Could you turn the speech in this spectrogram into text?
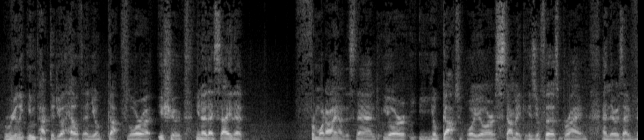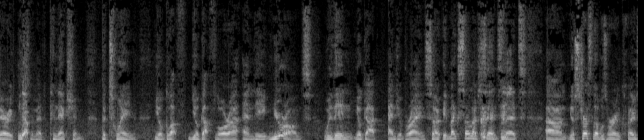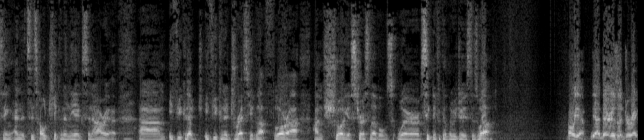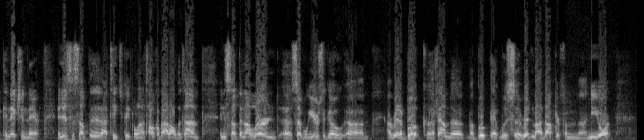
really impacted your health and your gut flora issue. You know, they say that from what I understand, your your gut or your stomach is your first brain, and there is a very intimate yep. connection between your gut your gut flora and the neurons within your gut and your brain. So it makes so much sense that um, your stress levels were increasing, and it's this whole chicken and the egg scenario. Um, if you can, yep. ad- if you can address your gut flora, I'm sure your stress levels were significantly reduced as well. Oh yeah, yeah. There is a direct connection there, and this is something that I teach people and I talk about all the time. And it's something I learned uh, several years ago. Um, I read a book. I found a, a book that was uh, written by a doctor from uh, New York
